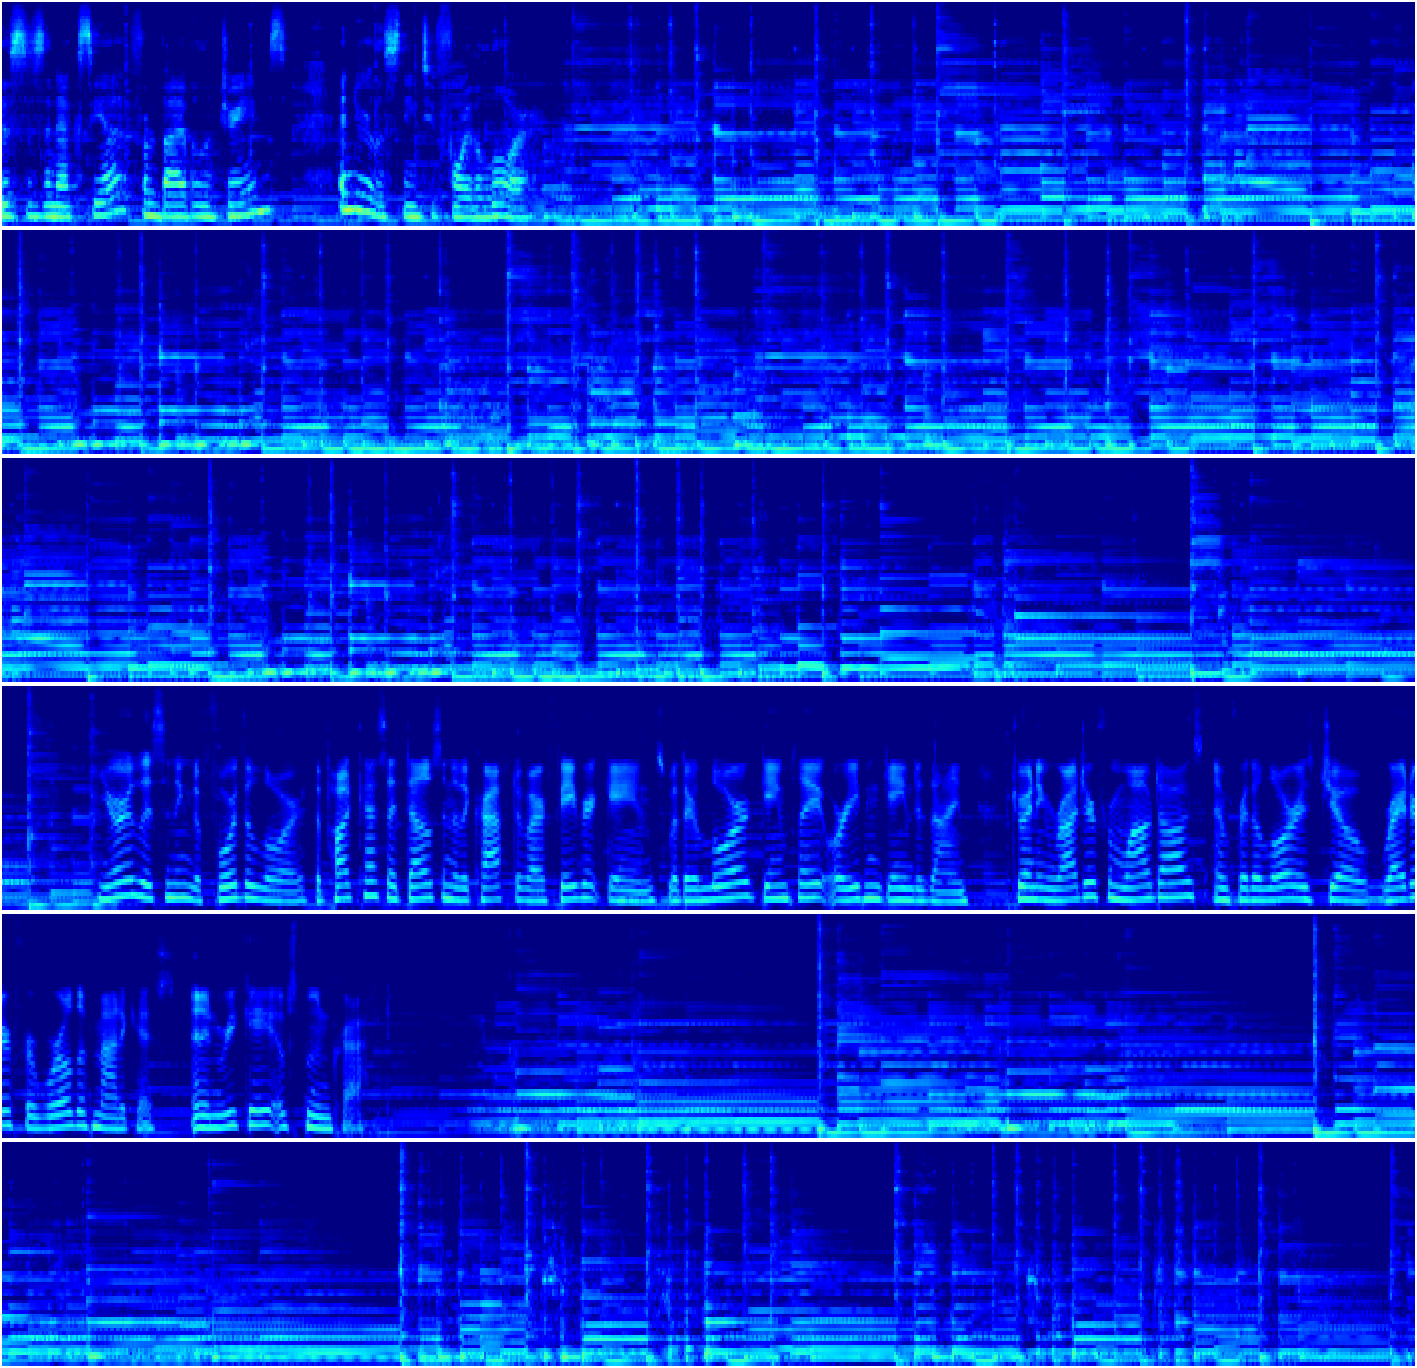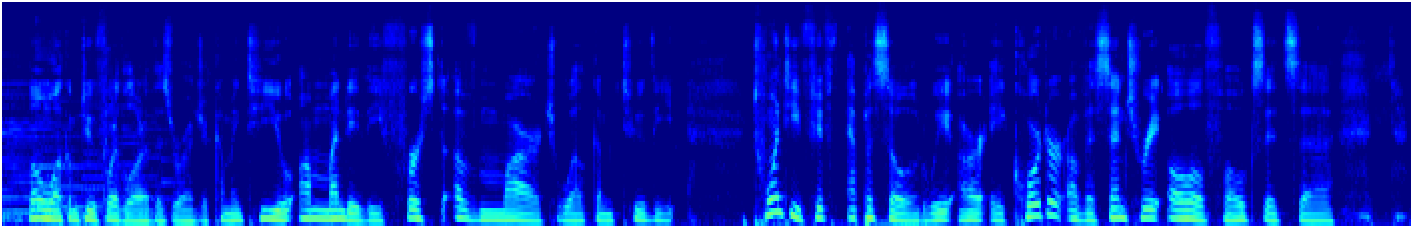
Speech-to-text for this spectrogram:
This is Anexia from Bible of Dreams, and you're listening to For the Lore. Listening to For the Lore, the podcast that delves into the craft of our favorite games, whether lore, gameplay, or even game design. Joining Roger from WoW Dogs, and For the Lore is Joe, writer for World of Matticus, and Enrique of Spooncraft. Hello and welcome to For the Lore. This is Roger coming to you on Monday, the 1st of March. Welcome to the 25th episode. We are a quarter of a century old, folks. It's uh,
